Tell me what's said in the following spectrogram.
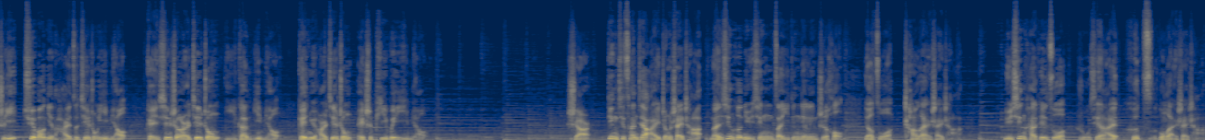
十一，确保你的孩子接种疫苗，给新生儿接种乙肝疫苗，给女孩接种 HPV 疫苗。十二，定期参加癌症筛查，男性和女性在一定年龄之后要做肠癌筛查，女性还可以做乳腺癌和子宫癌筛查。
